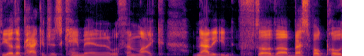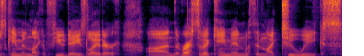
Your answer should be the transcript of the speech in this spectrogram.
the other packages came in within like not e- so the Best Bespoke Post came in like a few days later, uh, and the rest of it came in within like two weeks.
